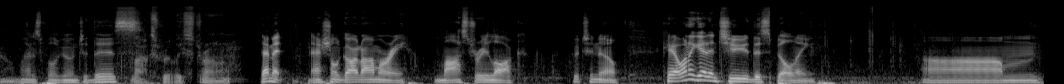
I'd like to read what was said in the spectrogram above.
oh, might as well go into this. Lock's really strong. Damn it. National Guard Armory. Mastery lock. Good to know. Okay, I want to get into this building. Um...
